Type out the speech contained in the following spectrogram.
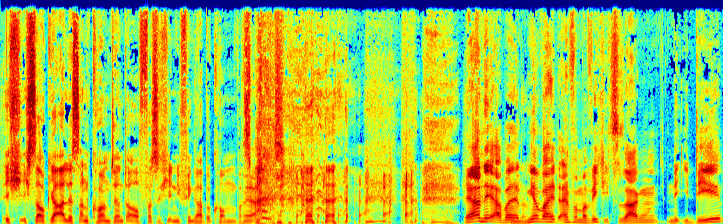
Ich, ich saug ja alles an Content auf, was ich in die Finger bekomme, was Ja. gut ist. Ja, nee, aber mir war halt einfach mal wichtig zu sagen, eine Idee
